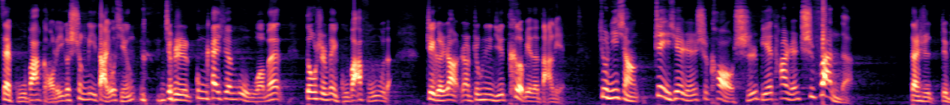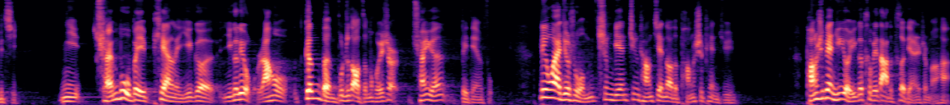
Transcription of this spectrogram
在古巴搞了一个胜利大游行，就是公开宣布我们都是为古巴服务的。这个让让中情局特别的打脸。就你想，这些人是靠识别他人吃饭的，但是对不起，你全部被骗了一个一个六，然后根本不知道怎么回事，全员被颠覆。另外就是我们身边经常见到的庞氏骗局，庞氏骗局有一个特别大的特点是什么哈？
